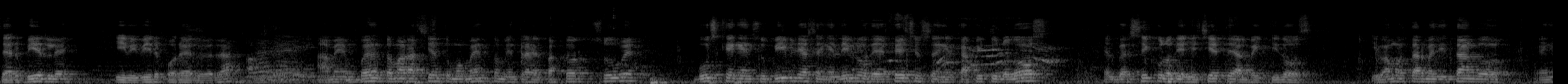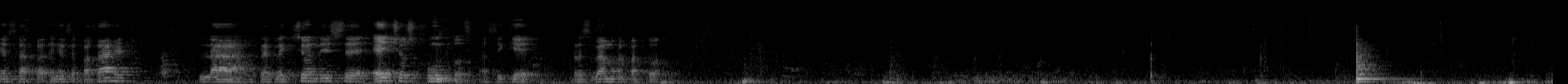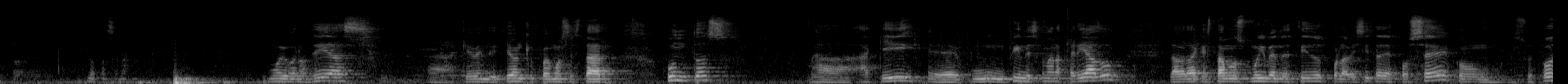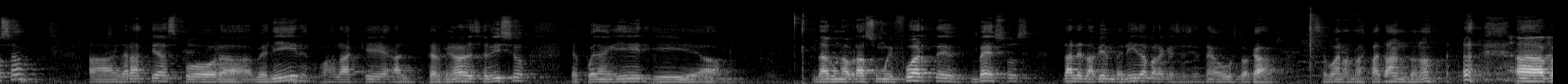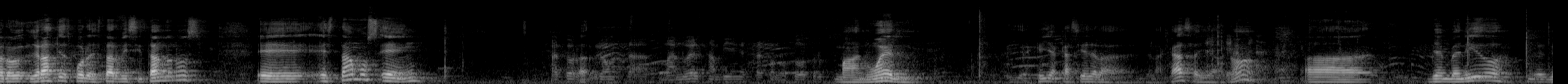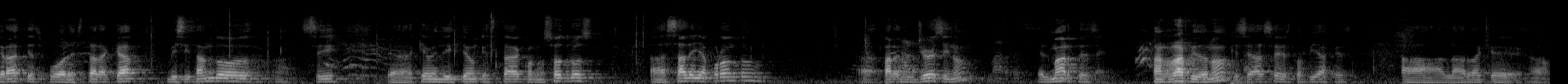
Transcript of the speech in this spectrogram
servirle y vivir por Él, ¿verdad? Amén. Pueden tomar asiento un momento mientras el pastor sube. Busquen en sus Biblias en el libro de Efesios en el capítulo 2, el versículo 17 al 22. Y vamos a estar meditando en, esa, en ese pasaje. La reflexión dice hechos juntos. Así que recibamos al pastor. No pasa nada. Muy buenos días. Ah, qué bendición que podemos estar juntos ah, aquí, eh, un fin de semana feriado. La verdad que estamos muy bendecidos por la visita de José con su esposa. Ah, gracias por venir. Ojalá que al terminar el servicio puedan ir y dar un abrazo muy fuerte, besos, darle la bienvenida para que se sientan a gusto acá bueno, no es para tanto, ¿no? Ah, pero gracias por estar visitándonos. Eh, estamos en... Manuel también está con nosotros. Manuel, y aquí ya casi es de la, de la casa ya, ¿no? Ah, bienvenido, gracias por estar acá visitando, sí, qué bendición que está con nosotros. sale ya pronto para New Jersey, ¿no? El martes tan rápido, ¿no? Que se hace estos viajes. Ah, la verdad que ah,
